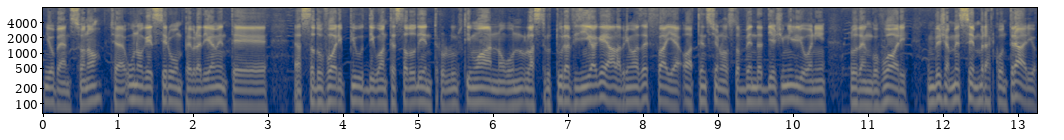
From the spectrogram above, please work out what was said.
io penso, no? Cioè uno che si rompe praticamente è stato fuori più di quanto è stato dentro l'ultimo anno con la struttura fisica che ha, la prima cosa che fai è oh attenzione lo sto a vendere a 10 milioni, lo tengo fuori. Invece a me sembra il contrario,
